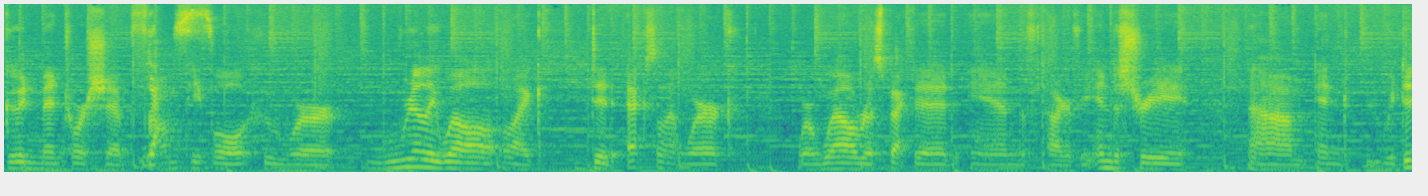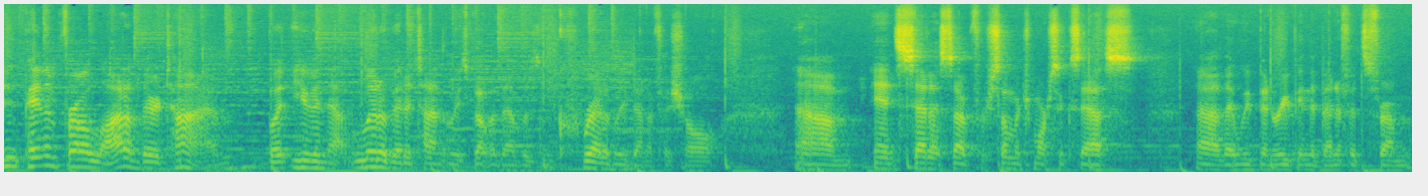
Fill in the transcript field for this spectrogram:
good mentorship from Yes. people who were really well, like, did excellent work, were well respected in the photography industry. Um, and we didn't pay them for a lot of their time, but even that little bit of time that we spent with them was incredibly beneficial um, and set us up for so much more success uh, that we've been reaping the benefits from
